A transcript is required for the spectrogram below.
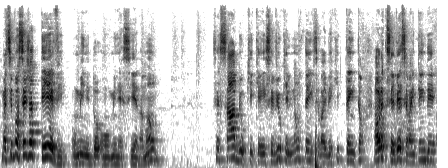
mas se você já teve o Mini, do, o Mini SE na mão, você sabe o que, que é isso. Você viu que ele não tem, você vai ver que tem. Então, a hora que você vê, você vai entender.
